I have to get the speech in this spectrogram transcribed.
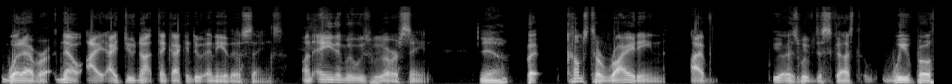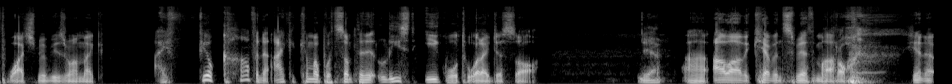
whatever, no, I, I do not think I can do any of those things on any of the movies we've ever seen. Yeah. But comes to writing, I've as we've discussed, we've both watched movies where I'm like, I feel confident I could come up with something at least equal to what I just saw, Yeah. uh, a la the Kevin Smith model, you know.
